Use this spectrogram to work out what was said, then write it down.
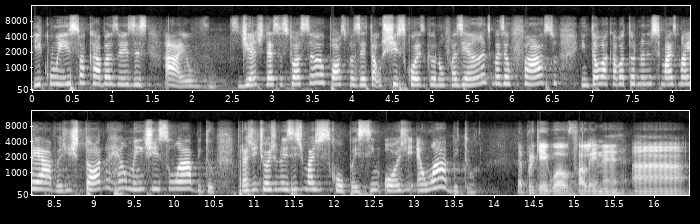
E com isso acaba, às vezes, ah, eu, diante dessa situação, eu posso fazer tal, X coisa que eu não fazia antes, mas eu faço, então acaba tornando isso mais maleável. A gente torna realmente isso um hábito. Para a gente hoje não existe mais desculpa, e sim, hoje é um hábito. É porque, igual eu falei, né? A,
